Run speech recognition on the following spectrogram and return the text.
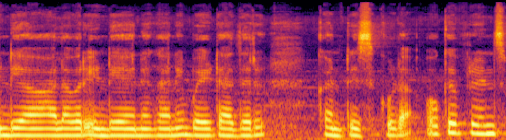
ఇండియా ఆల్ ఓవర్ ఇండియా అయినా కానీ బయట అదర్ కంట్రీస్ కూడా. Okay friends?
